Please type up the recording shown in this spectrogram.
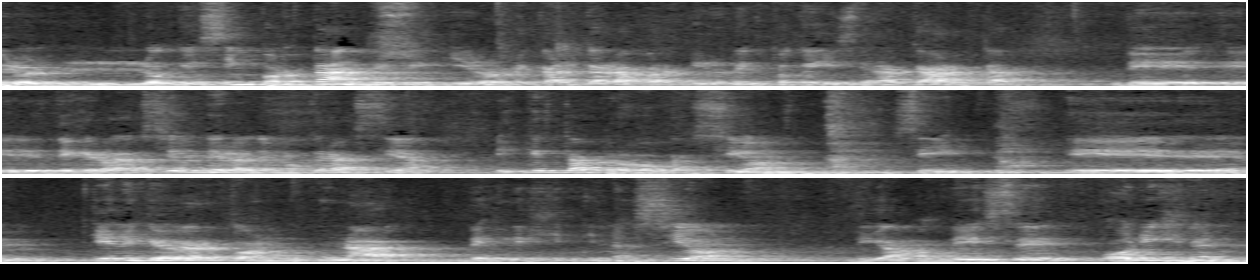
pero lo que es importante, que quiero recalcar a partir de esto que dice la carta, de eh, degradación de la democracia, es que esta provocación eh, tiene que ver con una deslegitimación, digamos, de ese origen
